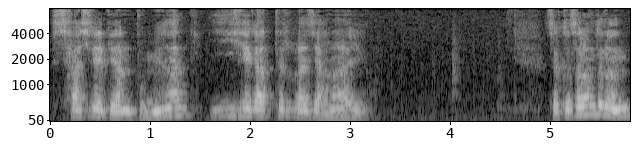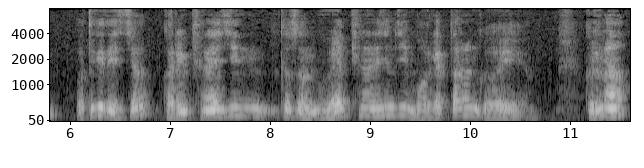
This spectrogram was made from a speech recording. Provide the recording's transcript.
사실에 대한 분명한 이해가 드러나지 않아요. 자, 그 사람들은 어떻게 되죠? 가령 편해진 것은 왜 편해진지 모르겠다는 거예요. 그러나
